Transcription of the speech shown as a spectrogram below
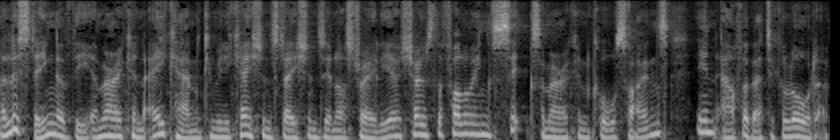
A listing of the American ACAN communication stations in Australia shows the following six American call signs in alphabetical order.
